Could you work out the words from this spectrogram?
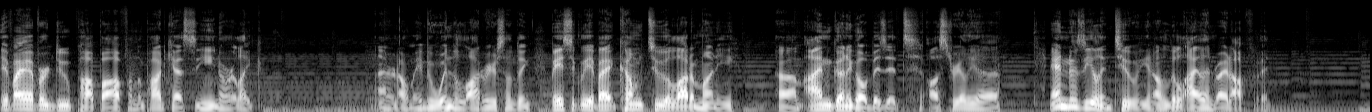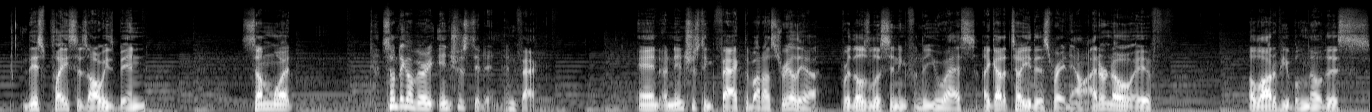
If I ever do pop off on the podcast scene or like I don't know, maybe win the lottery or something. Basically, if I come to a lot of money, um, I'm gonna go visit Australia and New Zealand too. You know, a little island right off of it. This place has always been somewhat something I'm very interested in. In fact, and an interesting fact about Australia for those listening from the U.S. I got to tell you this right now. I don't know if a lot of people know this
